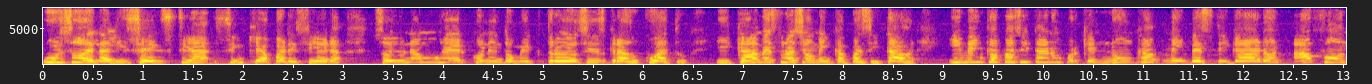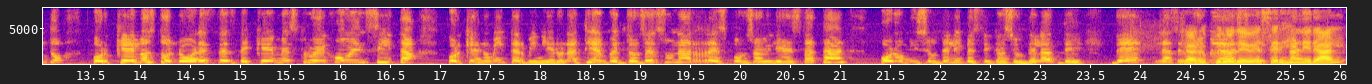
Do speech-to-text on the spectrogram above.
uso de la licencia sin que apareciera. Soy una mujer con endometriosis grado 4 y cada menstruación me incapacitaban. Y me incapacitaron porque nunca me investigaron a fondo por qué los dolores desde que menstrué jovencita, por qué no me intervinieron a tiempo. Entonces, es una responsabilidad estatal por omisión de la investigación de, la, de, de las claro, pero debe ser general,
